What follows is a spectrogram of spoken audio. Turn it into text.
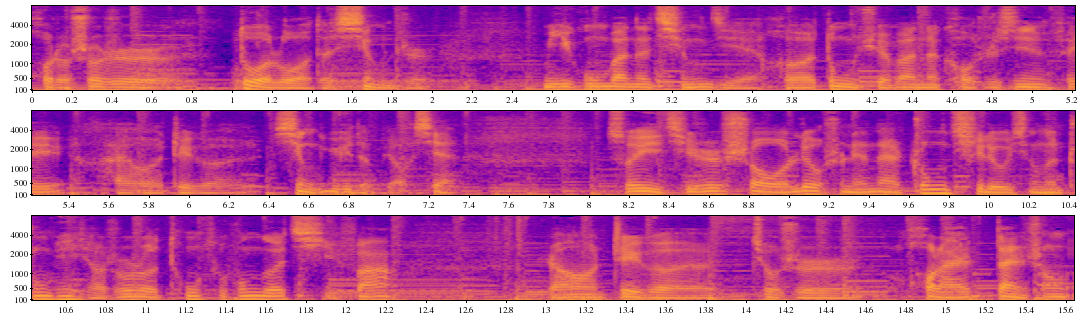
或者说是堕落的性质、迷宫般的情节和洞穴般的口是心非，还有这个性欲的表现。所以，其实受六十年代中期流行的中篇小说的通俗风格启发，然后这个就是后来诞生，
